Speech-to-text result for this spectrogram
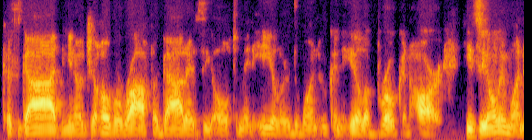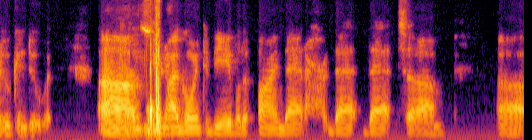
Because God, you know, Jehovah Rapha, God is the ultimate healer, the one who can heal a broken heart. He's the only one who can do it. Um, you're not going to be able to find that that that um, uh,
